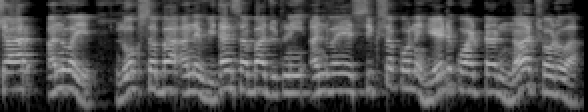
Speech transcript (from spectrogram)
ચાર અન્વયે લોકસભા અને વિધાનસભા ચૂંટણી અન્વયે શિક્ષકોને હેડક્વાર્ટર ન છોડવા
